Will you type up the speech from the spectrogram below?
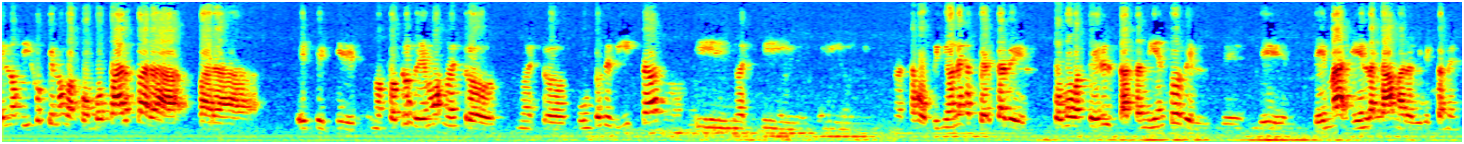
él nos dijo que nos va a convocar para, para este, que nosotros demos nuestros nuestros puntos de vista y, y, y nuestras opiniones acerca de cómo va a ser el tratamiento del, tema en la Cámara directamente.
